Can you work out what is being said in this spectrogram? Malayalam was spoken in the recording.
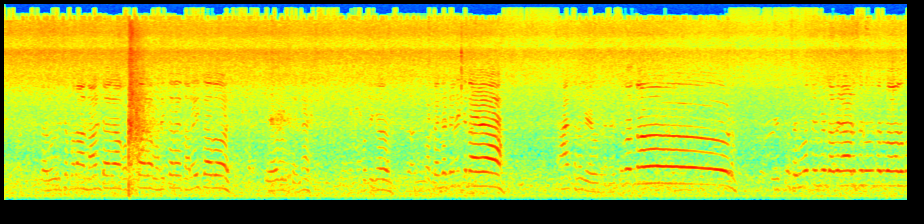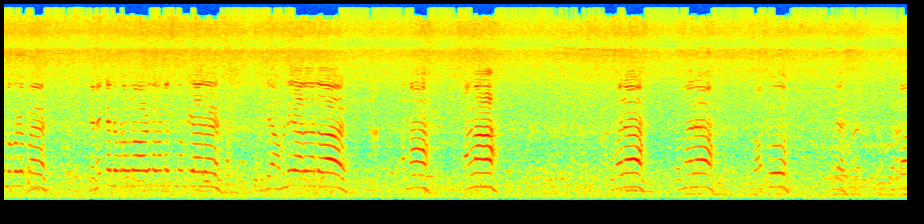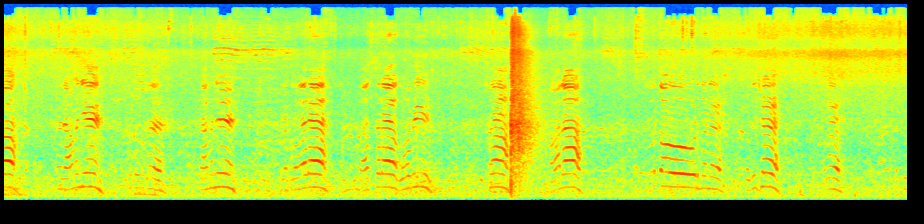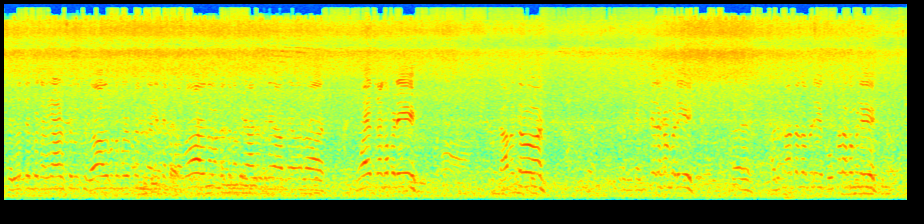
വിളിച്ചപ്പെടാ നാട്ടാര കൊട്ടാര മണിക്കര തറയിക്കാരോ ഏവരും തന്നെ അപ്പത്തേക്ക് പട്ടം കെട്ടിരിക്കുന്നതായ എട്ട് സർവത്തിന്റെ കവനാട് സർവ സർവാദം കൊണ്ട് കുഴപ്പ. എനക്കെന്റെ ഇവിടെ വാഴുന്ന കണ്ടെത്തി നമ്പിയാര് പക്ഷേ അവന്റെ ആര് നല്ലതാ? അണ്ണാ അണ്ണാ. കുമാര കുമാര. വാസു. കൊട്ട. രാമഞ്ഞി. രാമഞ്ഞി. പിന്നെ പ്രകാര ഭാസ്കര ഗോപി കൃഷ്ണ ബാല. തന്നെ പ്രതീക്ഷ. അല്ലേ ഇരുപത്തിയൊമ്പത് തമിഴ്നാട് സുഖാതെ കൊണ്ട് കുഴപ്പം നിലയ്ക്കട്ടെ പ്രഭാതം കണ്ടെത്തുന്ന ആരോഗ്യ മൂവായിരത്തിലക്കമ്പടി കാമത്തോൻ കരിച്ചേലക്കമ്പടി അടുക്കാത്തക്കമ്പടി പൂക്കളക്കമ്പടി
